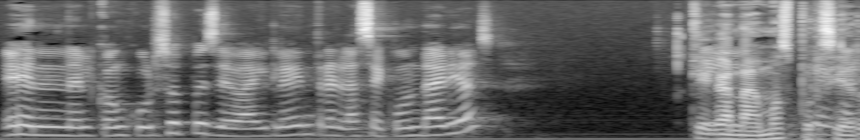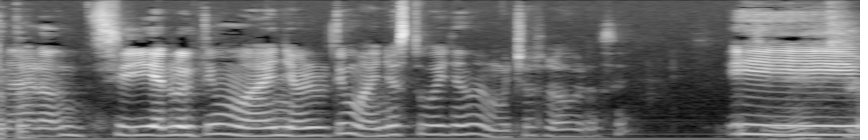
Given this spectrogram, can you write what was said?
en el concurso pues de baile entre las secundarias. Que ganamos, por que cierto. ganaron. Sí, el último año. El último año estuvo lleno de muchos logros, ¿eh? Y,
